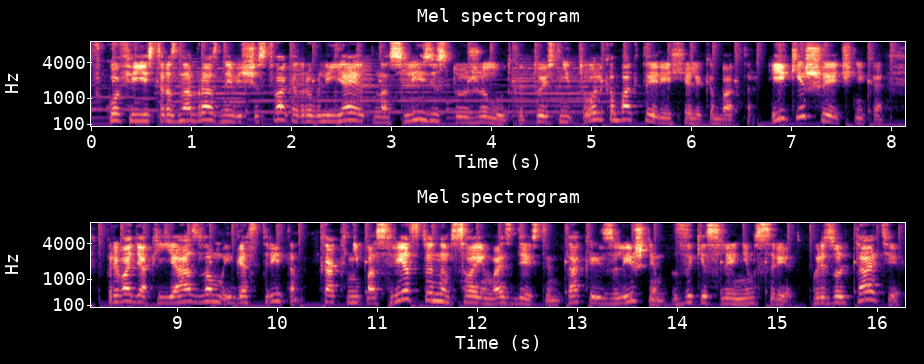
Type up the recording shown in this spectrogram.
в кофе есть разнообразные вещества, которые влияют на слизистую желудка, то есть не только бактерии хеликобактер, и кишечника, приводя к язвам и гастритам, как непосредственным своим воздействием, так и излишним закислением сред. В результате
